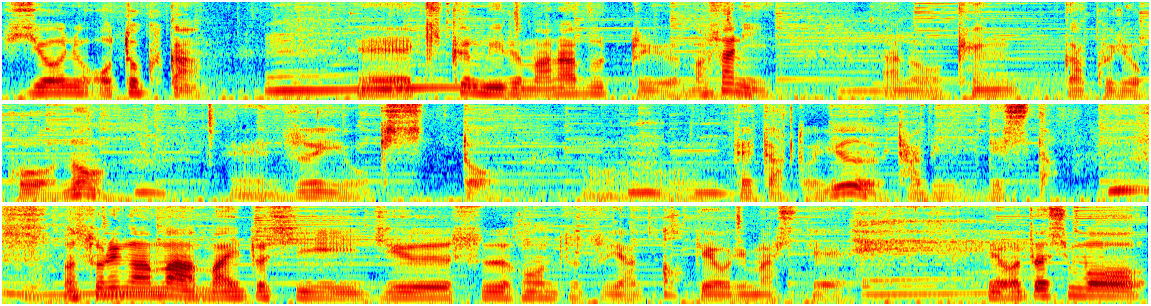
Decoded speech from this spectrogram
非常にお得感、えー、聞く見る学ぶというまさにあの見学旅行の、えー、随をきちっと出たという旅でした。まあ、それがまあ毎年十数本ずつやっておりましてで私も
